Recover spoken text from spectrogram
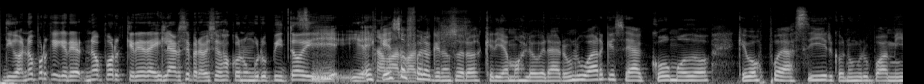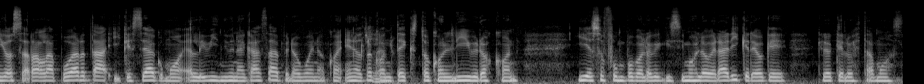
digo no porque querer no por querer aislarse pero a veces vas con un grupito y, y es que eso fue lo que nosotros queríamos lograr un lugar que sea cómodo que vos puedas ir con un grupo de amigos cerrar la puerta y que sea como el living de una casa pero bueno en otro contexto con libros con y eso fue un poco lo que quisimos lograr y creo que creo que lo estamos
